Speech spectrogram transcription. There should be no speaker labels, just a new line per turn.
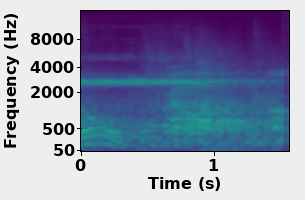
No.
